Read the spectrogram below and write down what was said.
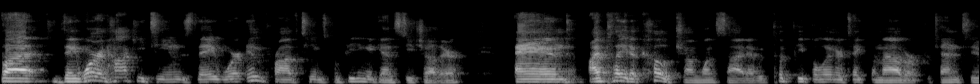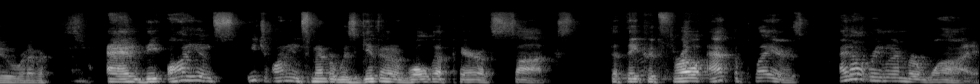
but they weren't hockey teams. They were improv teams competing against each other. And I played a coach on one side. I would put people in or take them out or pretend to or whatever. And the audience, each audience member was given a rolled up pair of socks that they could throw at the players. I don't remember why,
